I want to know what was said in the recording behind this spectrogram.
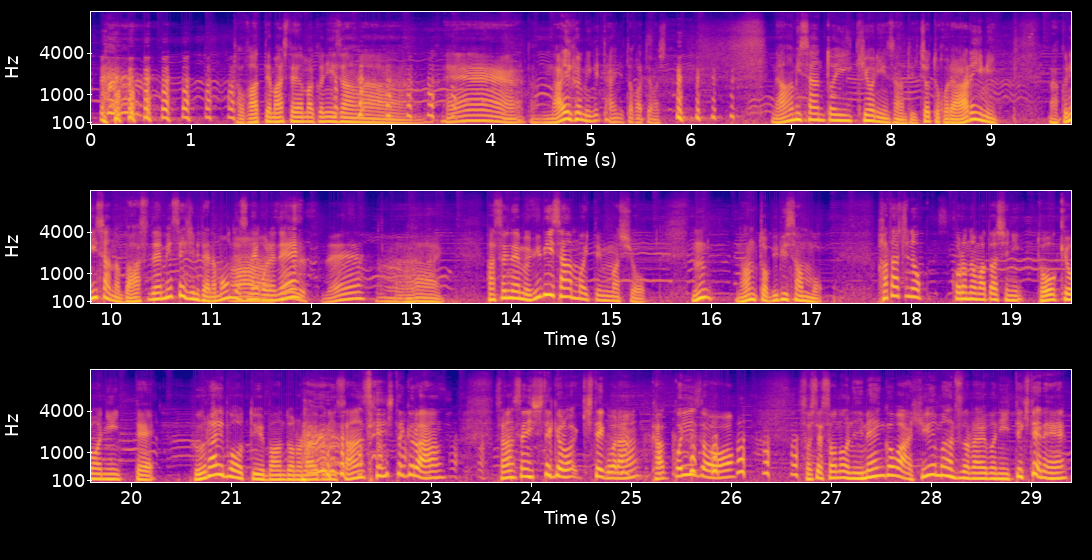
尖ってましたよマクニーさんは。ねえ。ナイフみたいに尖ってました。直美さんといいきよりんさんといいちょっとこれある意味マクニーさんのバースデーメッセージみたいなもんですねこれね。そうですね。うんはい。ハッスルネームビビさんも行ってみましょう。ん？なんとビビさんも。二十歳の頃の私に東京に行って風来坊っていうバンドのライブに参戦してくらん。参戦してきてごらん。かっこいいぞ。そしてその2年後はヒューマンズのライブに行ってきてね。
